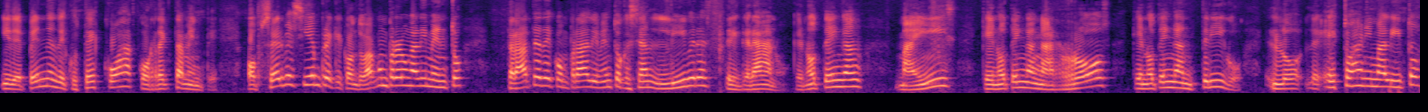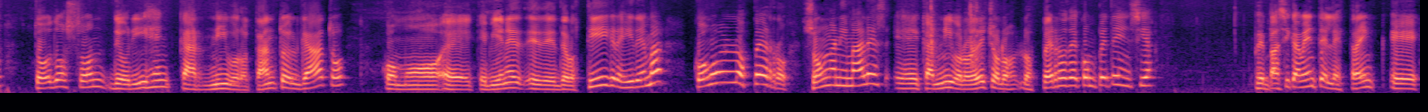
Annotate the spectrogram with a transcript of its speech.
y dependen de que usted escoja correctamente. Observe siempre que cuando va a comprar un alimento, trate de comprar alimentos que sean libres de grano, que no tengan maíz, que no tengan arroz, que no tengan trigo. estos animalitos todos son de origen carnívoro, tanto el gato como eh, que viene de, los tigres y demás, como los perros. Son animales eh, carnívoros. De hecho, los, perros de competencia, pues básicamente les traen eh,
